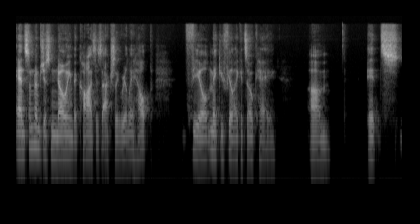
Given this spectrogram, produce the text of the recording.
And sometimes just knowing the causes actually really help feel make you feel like it's okay. Um, it's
